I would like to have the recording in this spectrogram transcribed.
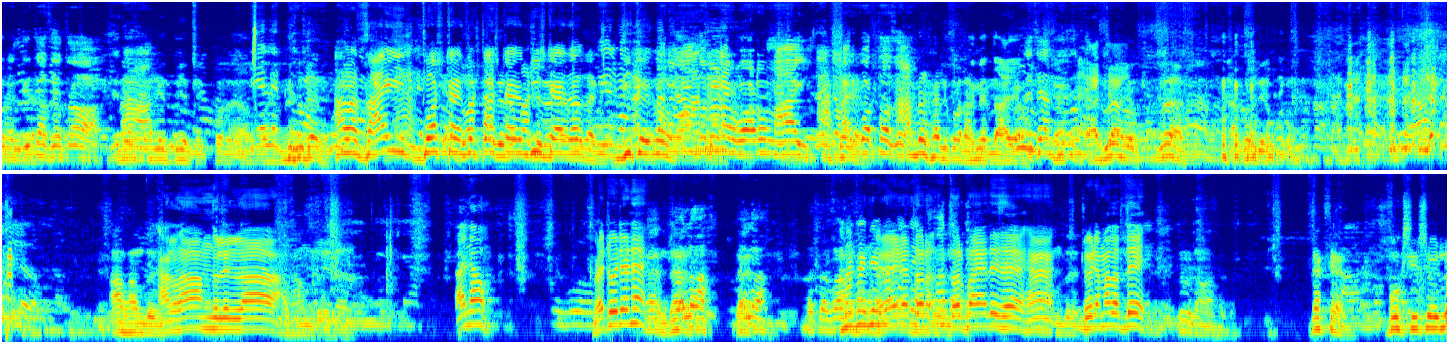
করেন দিতাছে তো। না আগে দিয়ে দিক করে আলা যাই দিতে হইব। বেটার নাই। আছে। খালি কথা তাই আলহামদুলিল্লাহ। আলহামদুলিল্লাহ। আলহামদুলিল্লাহ। ভাই নে। হ্যাঁ, এটা তোর তোর পায়ে দিছে হ্যাঁ। মাথার দে। দেখছেন বকশিস হইল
